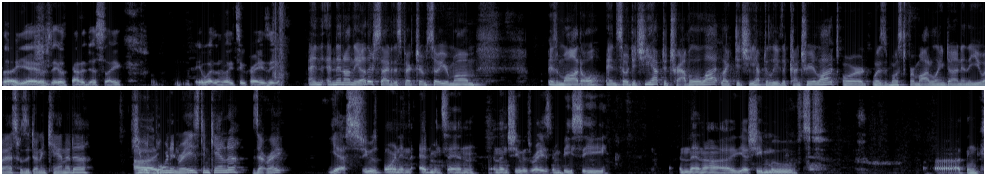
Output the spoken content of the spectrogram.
so yeah, it was it was kind of just like it wasn't really too crazy. And and then on the other side of the spectrum, so your mom is a model, and so did she have to travel a lot? Like, did she have to leave the country a lot, or was most of her modeling done in the U.S.? Was it done in Canada? She was uh, born and raised in Canada. Is that right? Yes, she was born in Edmonton, and then she was raised in BC, and then uh, yeah, she moved. Uh, I think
